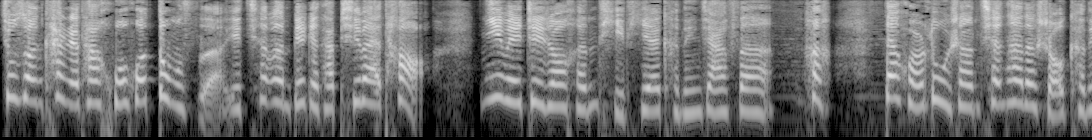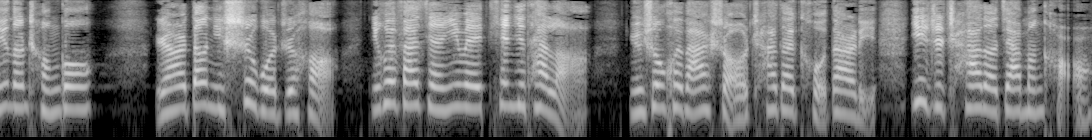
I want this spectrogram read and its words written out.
就算看着他活活冻死，也千万别给他披外套。你以为这招很体贴，肯定加分？哼，待会儿路上牵他的手肯定能成功。然而当你试过之后，你会发现，因为天气太冷，女生会把手插在口袋里，一直插到家门口。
